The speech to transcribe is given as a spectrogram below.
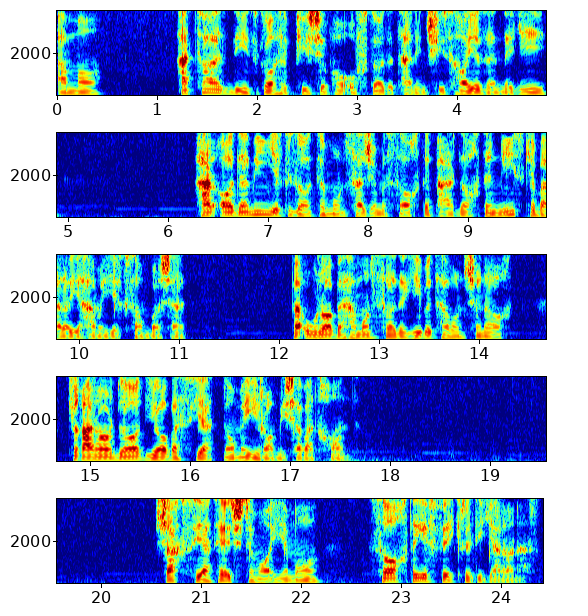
اما حتی از دیدگاه پیش پا افتاده ترین چیزهای زندگی هر آدمی یک ذات منسجم ساخته پرداخته نیست که برای همه یکسان باشد و او را به همان سادگی بتوان شناخت که قرارداد یا وصیت‌نامه ای را می شود خواند. شخصیت اجتماعی ما ساخته فکر دیگران است.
